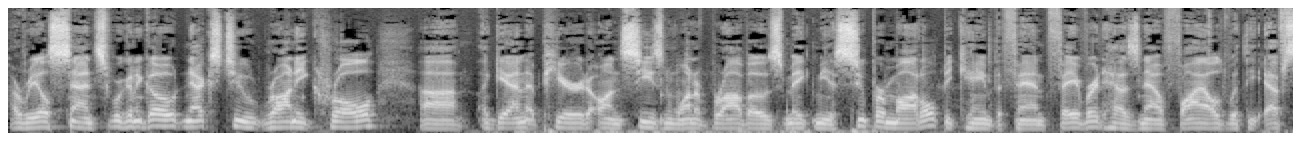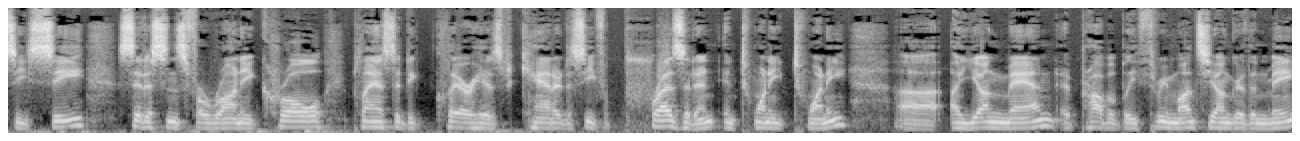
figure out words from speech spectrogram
a real sense. We're going to go next to Ronnie Kroell. Uh, again, appeared on season one of Bravo's Make Me a Supermodel, became the fan favorite, has now filed with the FCC. Citizens for Ronnie Kroell plans to declare his candidacy for president in 2020. Uh, a young man, uh, probably three months younger than me,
